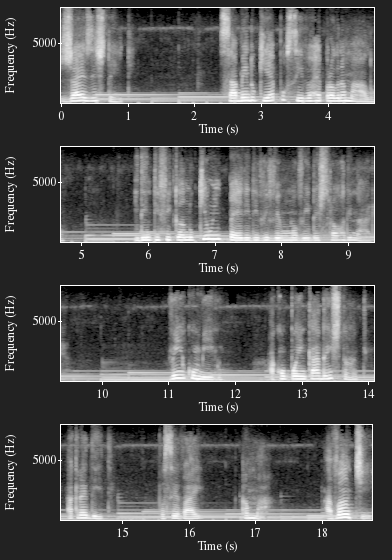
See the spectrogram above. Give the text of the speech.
já existentes sabendo que é possível reprogramá-lo, identificando o que o impede de viver uma vida extraordinária. Venha comigo, acompanhe em cada instante, acredite, você vai amar. Avante!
